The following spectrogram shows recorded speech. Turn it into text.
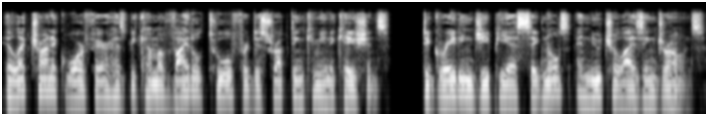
electronic warfare has become a vital tool for disrupting communications, degrading GPS signals and neutralizing drones.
